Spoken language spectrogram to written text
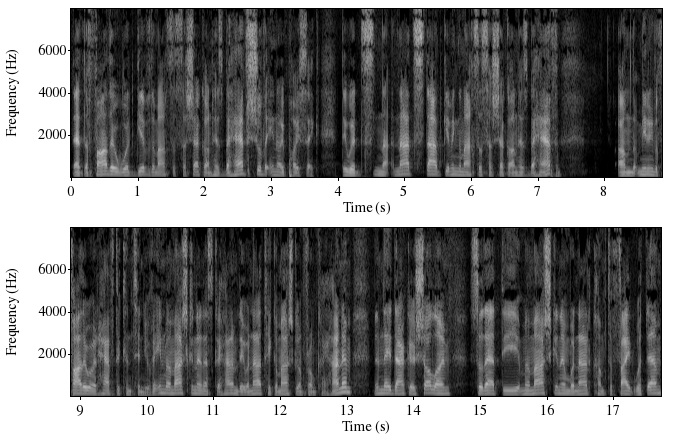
that the father would give the machzas hashek on his behalf, shuv enoi poisek. They would not stop giving the machzas hashek on his behalf. Um, meaning the father would have to continue. They would not take a mashkin from kaihanim, so that the mamashkinim would not come to fight with them.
